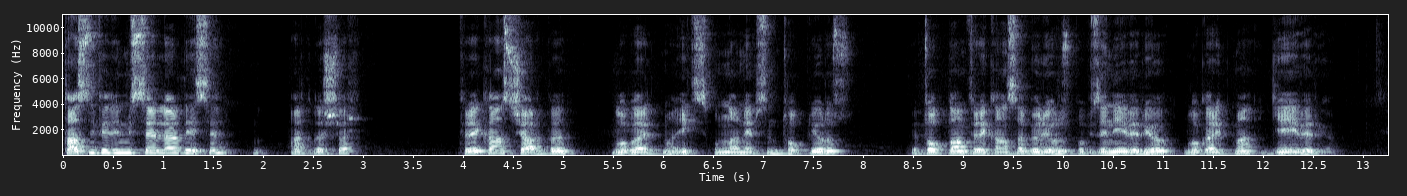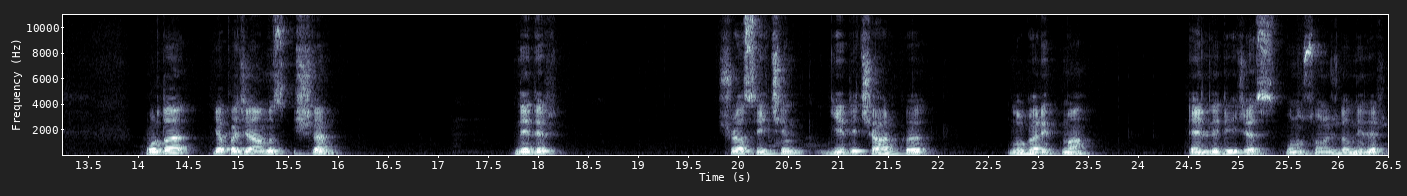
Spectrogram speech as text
Tasnif edilmiş serilerde ise arkadaşlar frekans çarpı logaritma x bunların hepsini topluyoruz ve toplam frekansa bölüyoruz. Bu bize neyi veriyor? Logaritma g'yi veriyor. Burada yapacağımız işlem nedir? Şurası için 7 çarpı logaritma 50 diyeceğiz. Bunun sonucu da nedir?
